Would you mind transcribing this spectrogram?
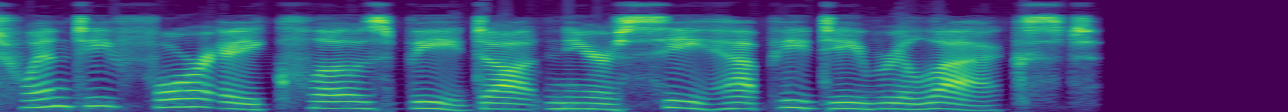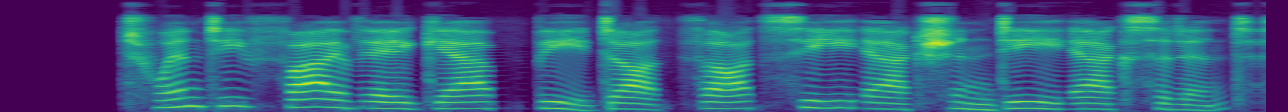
24a close b. Dot near c happy d relaxed 25a gap b. Dot thought c action d accident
